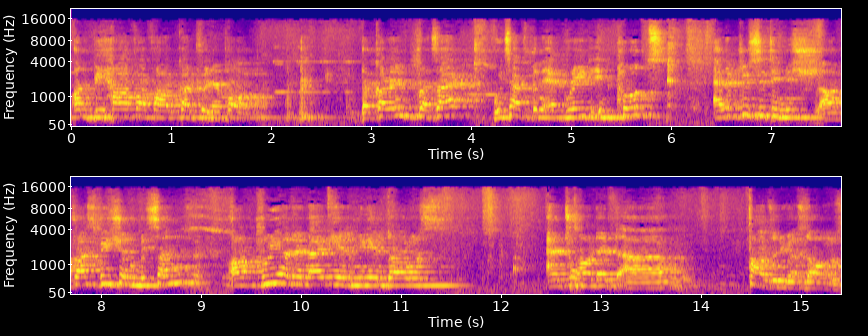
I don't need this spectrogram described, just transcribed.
on behalf of our country, Nepal. The current project, which has been agreed, includes electricity uh, transmission mission of $398 million and and 200,000 uh, US dollars.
